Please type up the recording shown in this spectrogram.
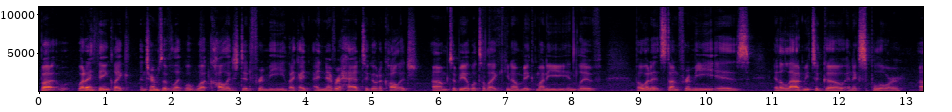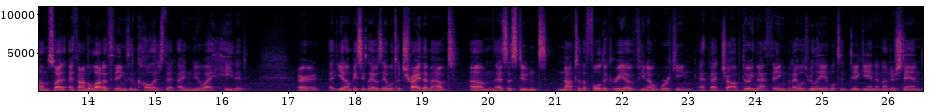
But what I think, like in terms of like what, what college did for me, like I, I never had to go to college um, to be able to like you know make money and live. But what it's done for me is it allowed me to go and explore. Um, so I, I found a lot of things in college that I knew I hated, or uh, you know basically I was able to try them out um, as a student, not to the full degree of you know working at that job doing that thing, but I was really able to dig in and understand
